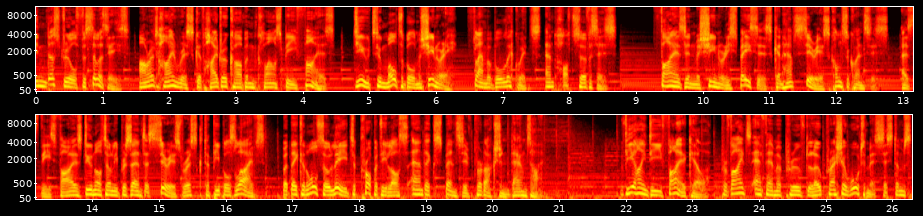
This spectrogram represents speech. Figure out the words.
Industrial facilities are at high risk of hydrocarbon Class B fires due to multiple machinery, flammable liquids and hot surfaces. Fires in machinery spaces can have serious consequences, as these fires do not only present a serious risk to people's lives, but they can also lead to property loss and expensive production downtime. VID Firekill provides FM-approved low-pressure water mist systems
